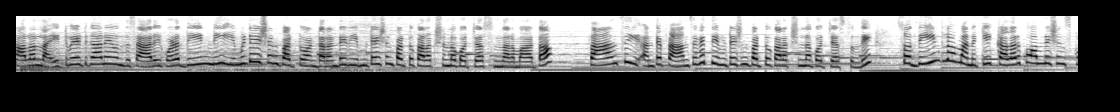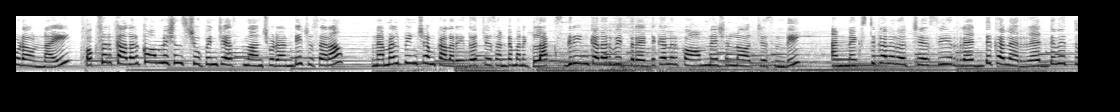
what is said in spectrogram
చాలా లైట్ వెయిట్ గానే ఉంది శారీ కూడా. దీన్ని ఇమిటేషన్ పట్టు అంటారు. అంటే ఇది ఇమిటేషన్ పట్టు కలెక్షన్లోకి వచ్చేస్తుంది అనమాట ఫ్యాన్సీ అంటే ఫ్యాన్సీ విత్ ఇమిటేషన్ పట్టు కలెక్షన్ నాకు వచ్చేస్తుంది. సో దీంట్లో మనకి కలర్ కాంబినేషన్స్ కూడా ఉన్నాయి. ఒకసారి కలర్ కాంబినేషన్స్ చూపించేస్తున్నాను చూడండి చూసారా? నెమల్ పింఛం కలర్ ఇది వచ్చేసి అంటే మనకి లక్స్ green colour with red colour కాంబినేషన్లో వచ్చేసింది. అండ్ నెక్స్ట్ కలర్ వచ్చేసి red colour red with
